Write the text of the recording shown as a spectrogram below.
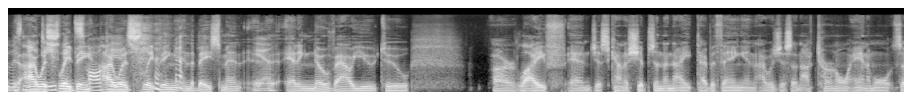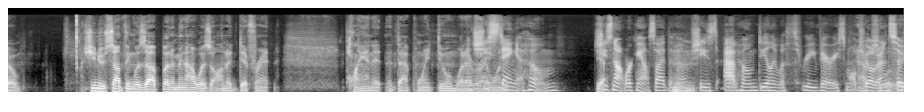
was I was knee-deep in sleeping. small I was sleeping in the basement, uh, Yeah. adding no value to our life and just kind of ships in the night type of thing. And I was just a nocturnal animal. So she knew something was up, but I mean, I was on a different planet at that point, doing whatever And she's staying at home. Yeah. She's not working outside the home. Mm-mm. She's at home dealing with three very small children. So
